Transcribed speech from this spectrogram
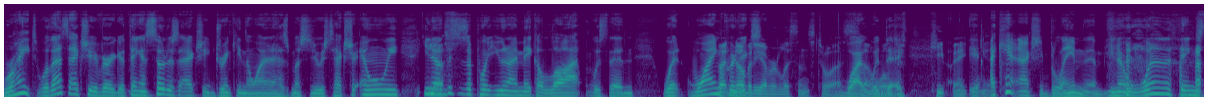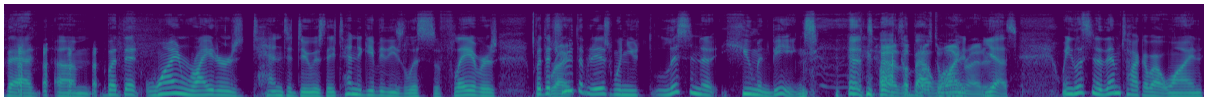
Right. Well, that's actually a very good thing, and so does actually drinking the wine. It has much to do with texture. And when we, you know, Yes. this is a point you and I make a lot. Was then what wine But critics. nobody ever listens to us. Why so would we'll they? Just keep making it. I can't actually blame them. You know, one of the things that, um, but that wine writers tend to do is they tend to give you these lists of flavors. But the Right. truth of it is, when you listen to human beings talk As about to wine writers. yes, when you listen to them talk about wine,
